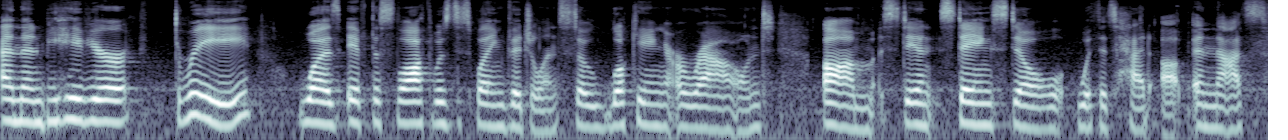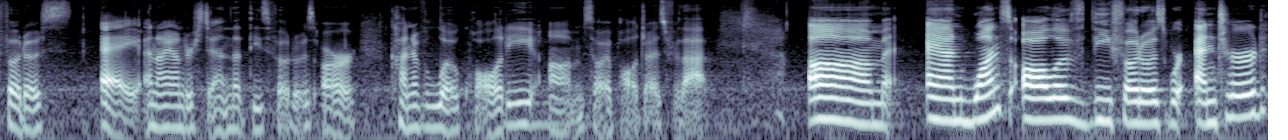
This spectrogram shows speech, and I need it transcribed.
And then behavior three was if the sloth was displaying vigilance, so looking around, um, stand, staying still with its head up, and that's photo A. And I understand that these photos are kind of low quality, um, so I apologize for that. Um, and once all of the photos were entered,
